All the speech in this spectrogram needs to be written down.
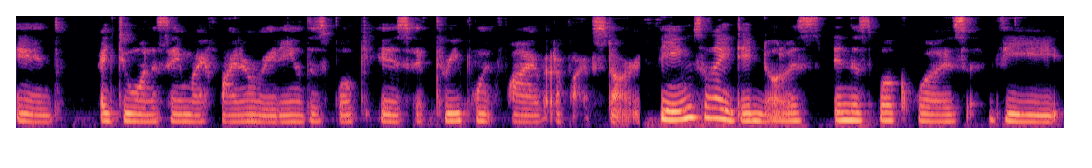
and I do want to say my final rating of this book is a 3.5 out of 5 stars. Themes that I did notice in this book was the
